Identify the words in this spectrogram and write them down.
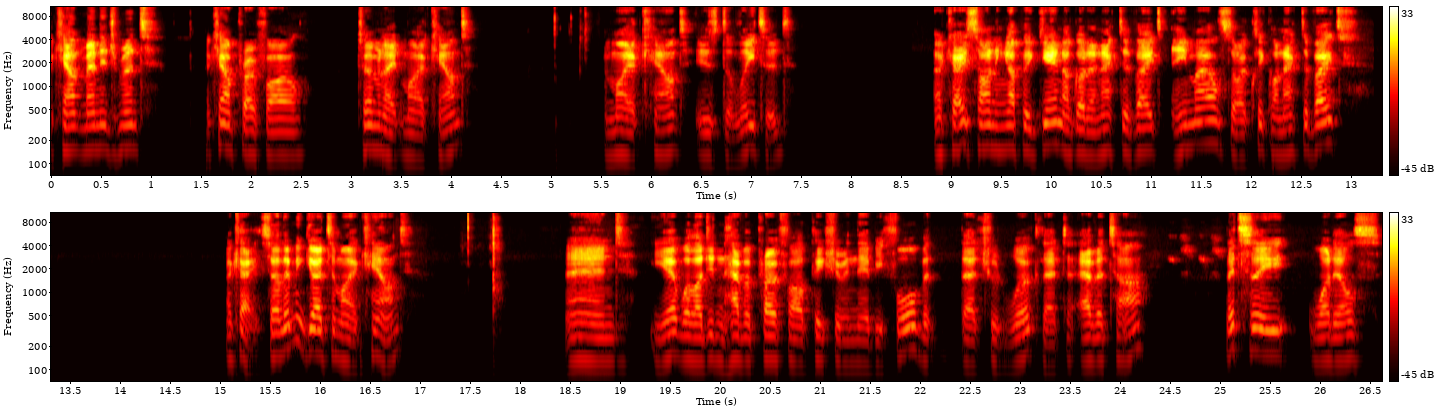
account management, account profile, terminate my account. And my account is deleted Okay, signing up again, I've got an activate email, so I click on activate. Okay, so let me go to my account. And yeah, well, I didn't have a profile picture in there before, but that should work, that avatar. Let's see what else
